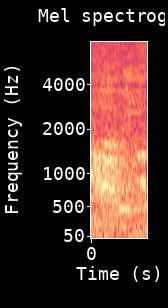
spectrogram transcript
Oh,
